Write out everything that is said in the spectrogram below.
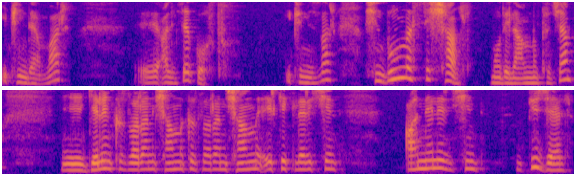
ipinden var. Ee, Alize Gold ipimiz var. Şimdi bununla size şal modeli anlatacağım. Ee, gelin kızlara, nişanlı kızlara, nişanlı erkekler için, anneler için güzel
